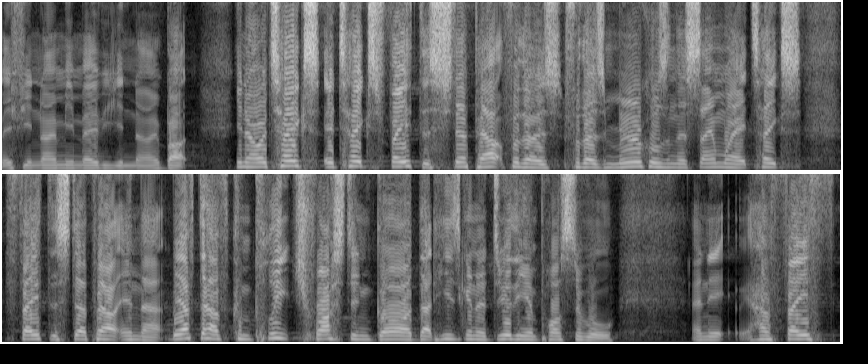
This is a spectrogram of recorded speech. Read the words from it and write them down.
if you know me, maybe you know. But you know, it takes it takes faith to step out for those for those miracles in the same way it takes faith to step out in that. We have to have complete trust in God that He's going to do the impossible, and have faith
